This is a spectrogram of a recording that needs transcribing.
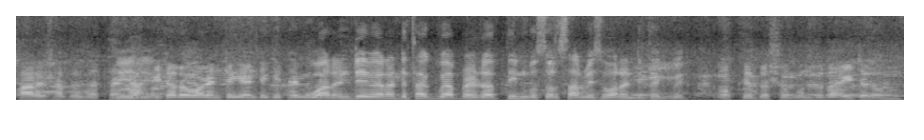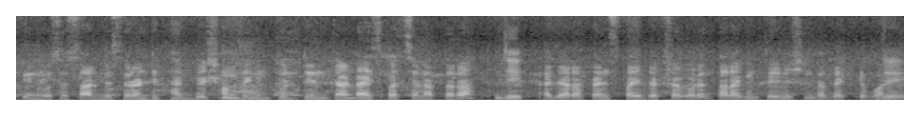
সাড়ে সাত হাজার টাকা। এটারও ওয়ারেন্টি গ্যারান্টি কি থাকবে? ওয়ারেন্টি গ্যারান্টি থাকবে আপনার এটা তিন বছর সার্ভিস ওয়ারেন্টি থাকবে। ওকে দর্শক বন্ধুরা এটারও তিন বছর সার্ভিস ওয়ারেন্টি থাকবে। সাথে কিন্তু তিনটা ডাইস পাচ্ছেন আপনারা। জি। যারা ফ্রেঞ্চ ফ্রাই ব্যবসা করেন তারা কিন্তু এই মেশিনটা দেখতে পারেন।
